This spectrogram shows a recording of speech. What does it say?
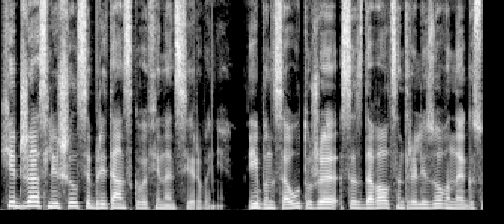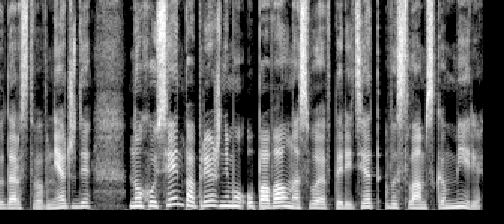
Хиджаз лишился британского финансирования. Ибн Сауд уже создавал централизованное государство в Неджде, но Хусейн по-прежнему уповал на свой авторитет в исламском мире.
